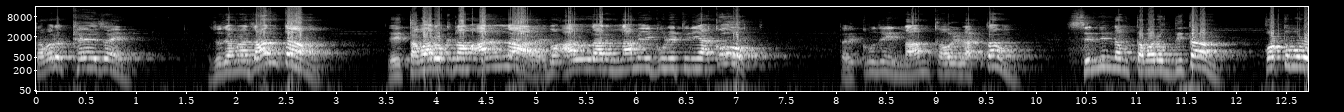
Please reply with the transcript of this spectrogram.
তাবারক খেয়ে যায় যদি আমরা জানতাম যে তাবারক নাম আল্লাহর এবং আল্লাহর নামে গুণে তিনি একক, তাহলে কোনদিন নাম কাউরে রাখতাম, সিন্নির নাম তাবারক দিতাম। কত বড়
